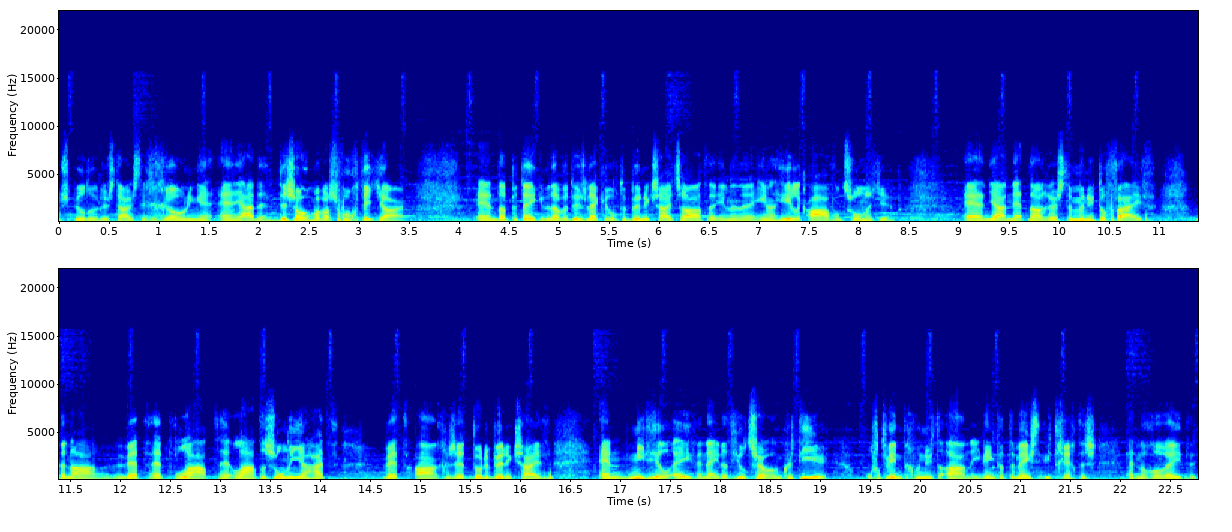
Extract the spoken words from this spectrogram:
speelden we dus thuis tegen Groningen. En ja, de, zomer was vroeg dit jaar. En dat betekende dat we dus lekker op de Bunningside zaten in een, in een heerlijk avondzonnetje. En ja, net na rust, een minuut of vijf, daarna werd het, laat, late zon in je hart werd aangezet door de Bunningside. En niet heel even, nee, dat hield zo een kwartier of twintig minuten aan. Ik denk dat de meeste Utrechters het nog wel weten.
